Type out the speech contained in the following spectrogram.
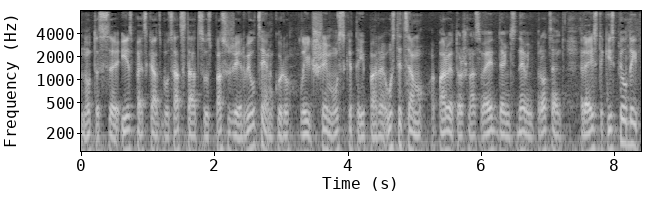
nu, tas iespējas, kāds būs atstāts uz pasažieru vilcienu, kuru līdz šim uzskatīja par uzticamu pārvietošanās veidu 99% reizes tika izpildīta.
